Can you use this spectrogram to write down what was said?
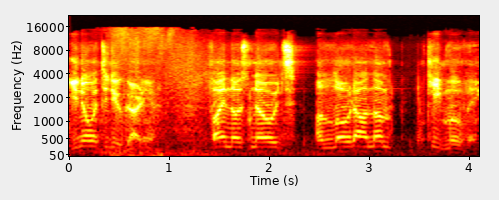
You know what to do, Guardian. Find those nodes, unload on them, and keep moving.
